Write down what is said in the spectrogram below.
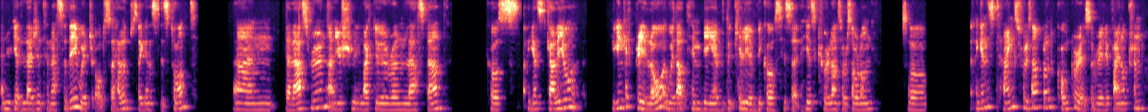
And you get Legend Tenacity, which also helps against this taunt. And the last rune, I usually like to run Last Stand because against Galio, you can get pretty low without him being able to kill you because his, uh, his cooldowns are so long. So against tanks, for example, Conquer is a really fine option.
